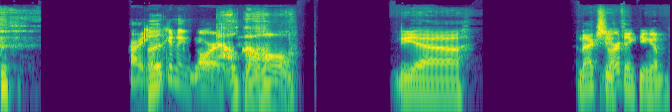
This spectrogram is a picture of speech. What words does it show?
Alright, you can ignore it. Alcohol. yeah. I'm actually thinking of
